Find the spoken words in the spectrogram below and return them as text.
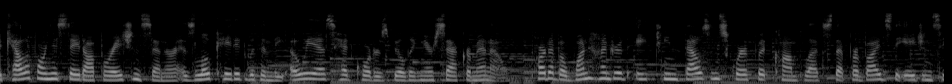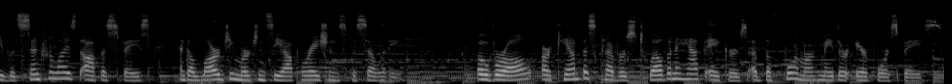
The California State Operations Center is located within the OES headquarters building near Sacramento, part of a 118,000 square foot complex that provides the agency with centralized office space and a large emergency operations facility. Overall, our campus covers 12 and a half acres of the former Mather Air Force Base.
